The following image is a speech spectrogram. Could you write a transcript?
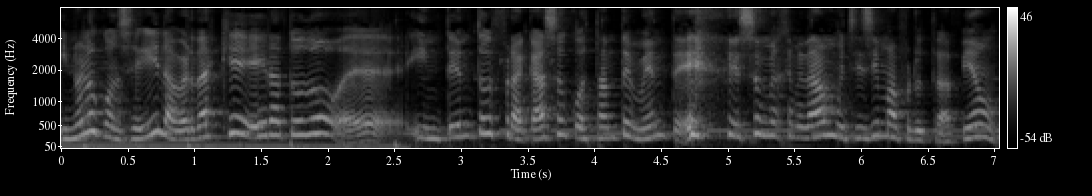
y no lo conseguí. La verdad es que era todo eh, intento y fracaso constantemente. Eso me generaba muchísima frustración.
